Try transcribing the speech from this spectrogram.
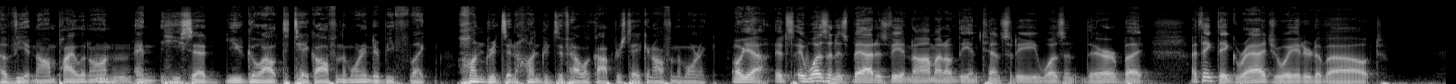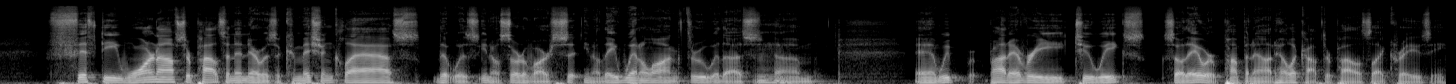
a Vietnam pilot on, mm-hmm. and he said you'd go out to take off in the morning. There'd be like hundreds and hundreds of helicopters taking off in the morning. Oh yeah, it's it wasn't as bad as Vietnam. I don't the intensity wasn't there, but I think they graduated about. 50 warrant officer pilots, and then there was a commission class that was, you know, sort of our, you know, they went along through with us. Mm-hmm. Um, and we brought every two weeks so they were pumping out helicopter pilots like crazy.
